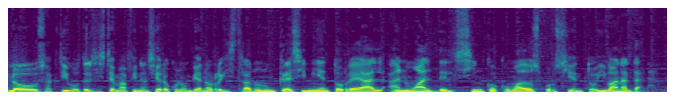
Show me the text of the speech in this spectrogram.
Los activos del sistema financiero colombiano registraron un crecimiento real anual del 5,2%. Iván Aldana.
